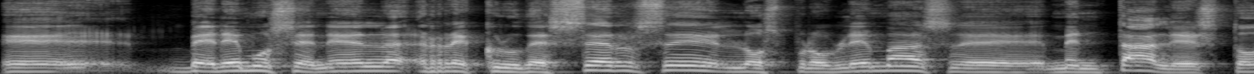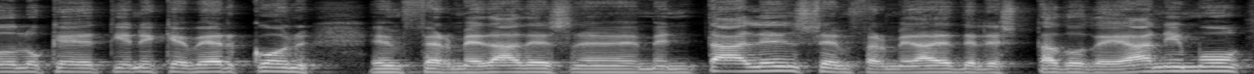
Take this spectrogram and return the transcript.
eh, veremos en él recrudecerse los problemas eh, mentales, todo lo que tiene que ver con enfermedades eh, mentales, enfermedades del estado de ánimo,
